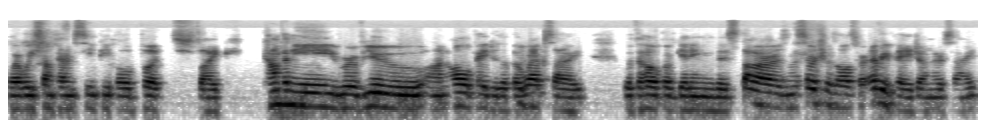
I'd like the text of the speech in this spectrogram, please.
where we sometimes see people put like company review on all pages of the website with the hope of getting the stars and the search results for every page on their site.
